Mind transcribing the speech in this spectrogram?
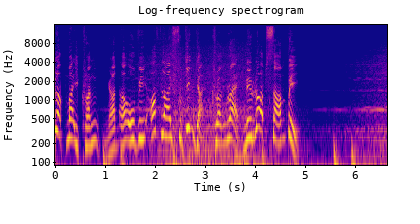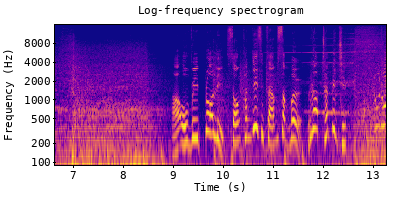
กลับมาอีกครั้ง งาน ROV ออฟไลน์สุดยิ่งใหญ่ ครั้งแรกในรอบ 3 ปี ROV Pro League 2023 Summer รอบแชมเปี้ยนชิพดูดู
